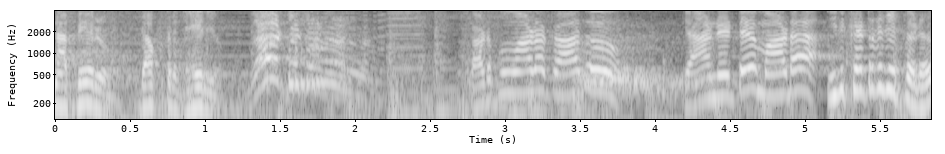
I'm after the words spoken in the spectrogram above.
నా పేరు డాక్టర్ ధైర్యం. కడుపు మాడ కాదు క్యాండిడేటే మాడ. ఇది కరెక్ట్గా చెప్పాడు.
